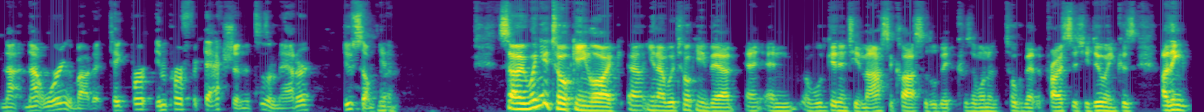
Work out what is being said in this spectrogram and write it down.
not not worrying about it. Take per, imperfect action. It doesn't matter. Do something. Yeah. So when you're talking like, uh, you know, we're talking about, and, and we'll get into your masterclass a little bit because I want to talk about the process you're doing because I think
